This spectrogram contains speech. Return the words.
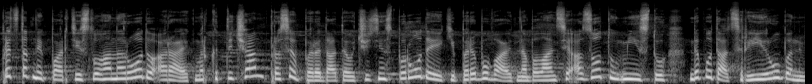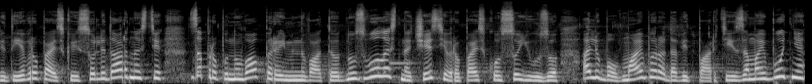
Представник партії Слуга народу Араєк Меркетичан просив передати очисні споруди, які перебувають на балансі Азоту місту. Депутат Сергій Рубан від Європейської солідарності запропонував перейменувати одну з вулиць на честь Європейського союзу. А Любов Майборода від партії за майбутнє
